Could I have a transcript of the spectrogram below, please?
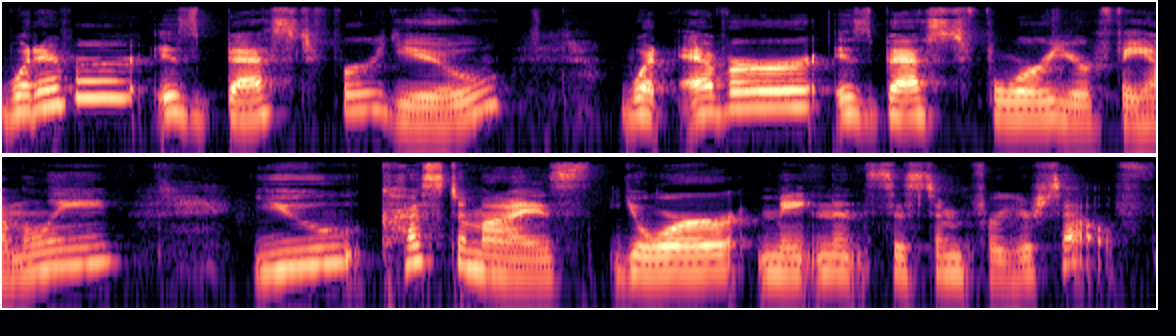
whatever is best for you, whatever is best for your family, you customize your maintenance system for yourself.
